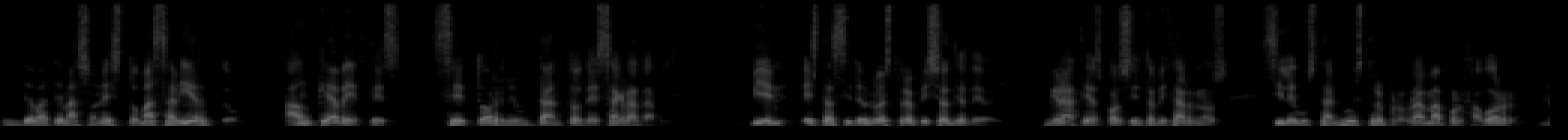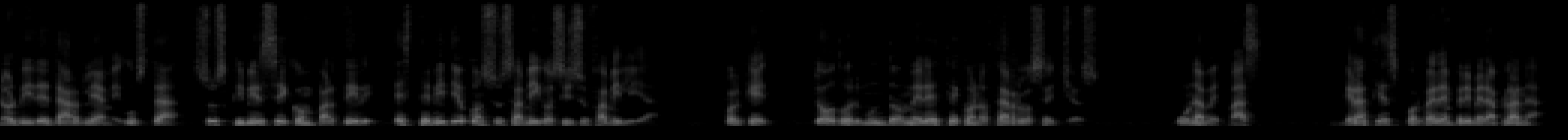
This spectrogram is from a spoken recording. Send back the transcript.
un debate más honesto, más abierto, aunque a veces se torne un tanto desagradable. Bien, este ha sido nuestro episodio de hoy. Gracias por sintonizarnos. Si le gusta nuestro programa, por favor, no olvide darle a me gusta, suscribirse y compartir este vídeo con sus amigos y su familia, porque todo el mundo merece conocer los hechos. Una vez más, gracias por ver en primera plana.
